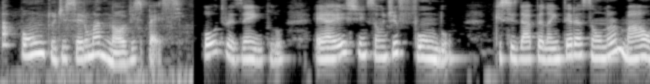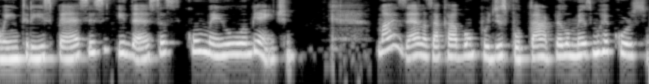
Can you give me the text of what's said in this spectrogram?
a ponto de ser uma nova espécie. Outro exemplo é a extinção de fundo, que se dá pela interação normal entre espécies e destas com o meio ambiente mas elas acabam por disputar pelo mesmo recurso.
